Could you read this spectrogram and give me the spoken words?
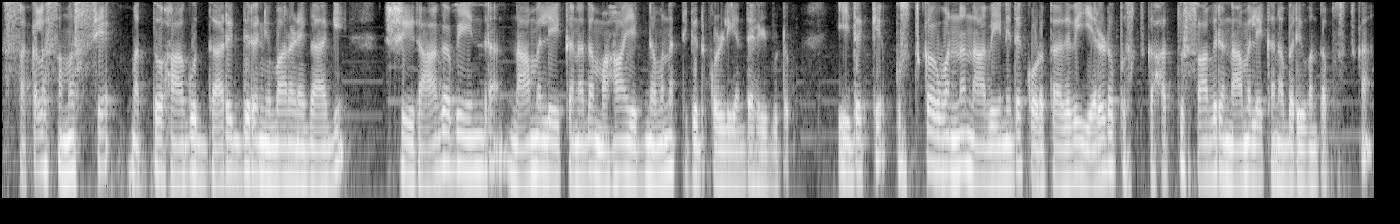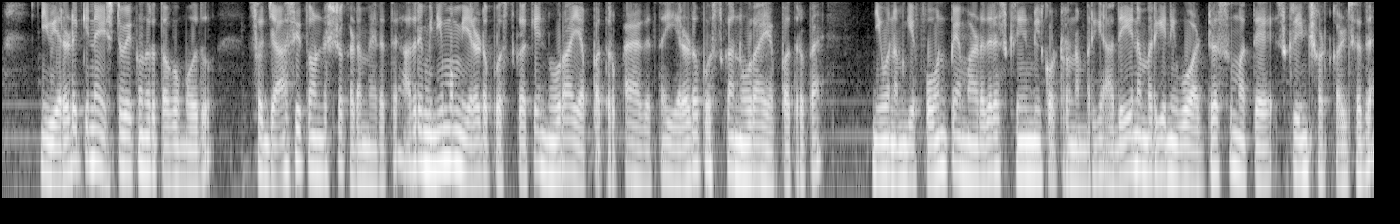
ಸಕಲ ಸಮಸ್ಯೆ ಮತ್ತು ಹಾಗೂ ದಾರಿದ್ರ್ಯ ನಿವಾರಣೆಗಾಗಿ ಶ್ರೀ ರಾಘವೇಂದ್ರ ನಾಮಲೇಖನದ ಮಹಾಯಜ್ಞವನ್ನು ತೆಗೆದುಕೊಳ್ಳಿ ಅಂತ ಹೇಳಿಬಿಟ್ಟು. ಇದಕ್ಕೆ ಪುಸ್ತಕವನ್ನು ನಾವೇನಿದೆ ಕೊಡ್ತಾ ಇದ್ದೀವಿ, ಎರಡು ಪುಸ್ತಕ, ಹತ್ತು ಸಾವಿರ ನಾಮಲೇಖನ ಬರೆಯುವಂಥ ಪುಸ್ತಕ. ನೀವು ಎರಡಕ್ಕಿಂತ ಎಷ್ಟು ಬೇಕು ಅಂದ್ರೆ ತೊಗೊಬೋದು. ಸೊ, ಜಾಸ್ತಿ ತೊಗೊಂಡಷ್ಟು ಕಡಿಮೆ ಇರುತ್ತೆ. ಆದರೆ ಮಿನಿಮಮ್ ಎರಡು ಪುಸ್ತಕಕ್ಕೆ ನೂರ ಎಪ್ಪತ್ತು ರೂಪಾಯಿ ಆಗುತ್ತೆ. ಎರಡು ಪುಸ್ತಕ ನೂರ ಎಪ್ಪತ್ತು ರೂಪಾಯಿ. ನೀವು ನಮಗೆ ಫೋನ್ಪೇ ಮಾಡಿದ್ರೆ ಸ್ಕ್ರೀನ್ ಮೇಲೆ ಕೊಟ್ಟಿರೋ ನಂಬರ್ಗೆ ಅದೇ ನಂಬರ್ಗೆ ನೀವು ಅಡ್ರೆಸ್ಸು ಮತ್ತು ಸ್ಕ್ರೀನ್ಶಾಟ್ ಕಳಿಸಿದ್ರೆ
